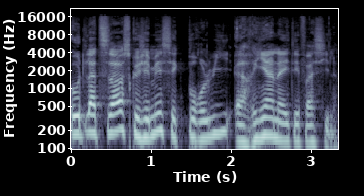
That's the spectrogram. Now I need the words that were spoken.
au-delà de ça, ce que j'aimais, c'est que pour lui, rien n'a été facile.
